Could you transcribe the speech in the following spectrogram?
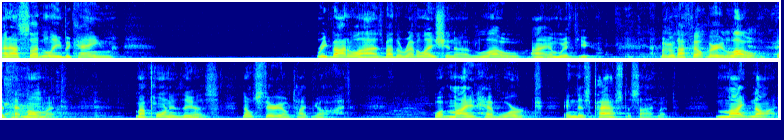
And I suddenly became revitalized by the revelation of, Lo, I am with you. Because I felt very low at that moment. My point is this don't stereotype God what might have worked in this past assignment might not.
